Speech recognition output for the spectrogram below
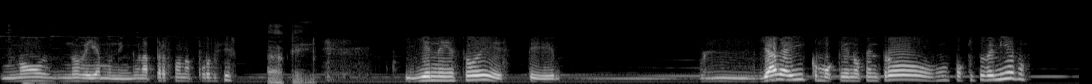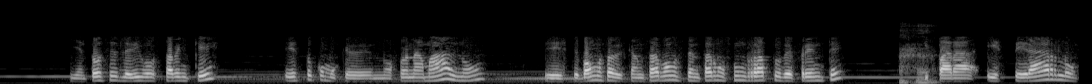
No, no veíamos ninguna persona, por decir. Ok. Y en eso, este, ya de ahí como que nos entró un poquito de miedo. Y entonces le digo, ¿saben qué? Esto como que nos suena mal, ¿no? Este, vamos a descansar, vamos a sentarnos un rato de frente y para esperarlo,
